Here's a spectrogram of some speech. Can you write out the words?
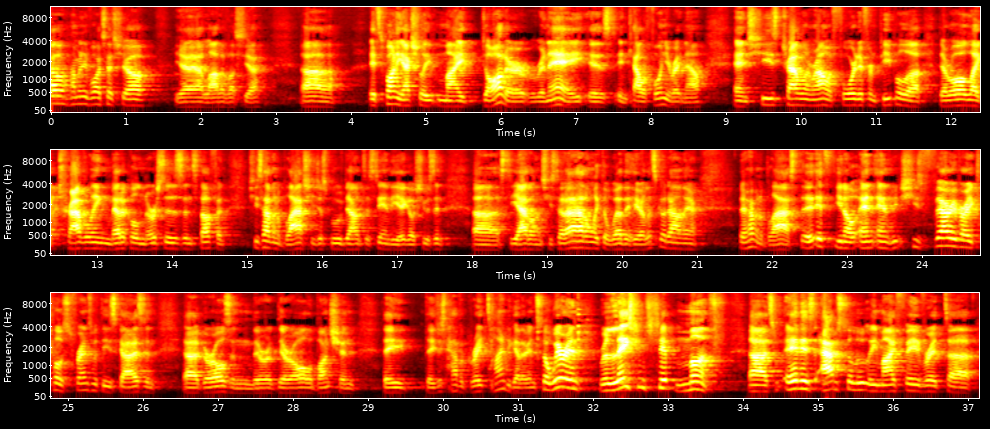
show? How many have watched that show? Yeah, a lot of us, yeah. Uh, it's funny, actually, my daughter, Renee, is in California right now, and she's traveling around with four different people. Uh, they're all like traveling medical nurses and stuff, and she's having a blast. She just moved down to San Diego. She was in uh, Seattle, and she said, ah, "I don't like the weather here. Let's go down there." They're having a blast. It's you know, and and she's very very close friends with these guys and uh, girls, and they're they're all a bunch, and they they just have a great time together. And so we're in relationship month. Uh, it is absolutely my favorite uh,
